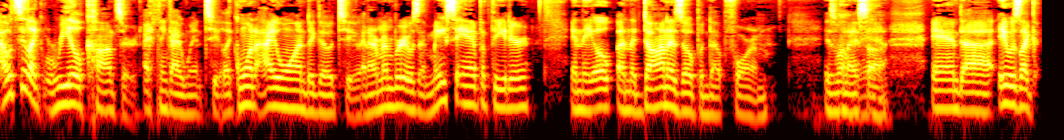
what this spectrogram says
I would say like real concert. I think I went to like one I wanted to go to, and I remember it was at Mesa Amphitheater, and they op- and the Donnas opened up for him, is when I saw, and uh, it was like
